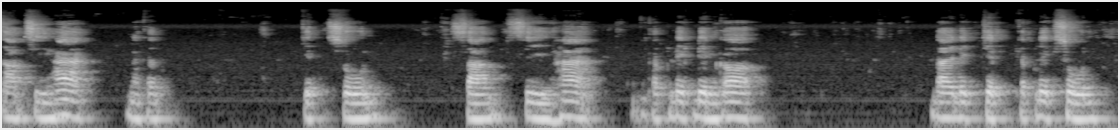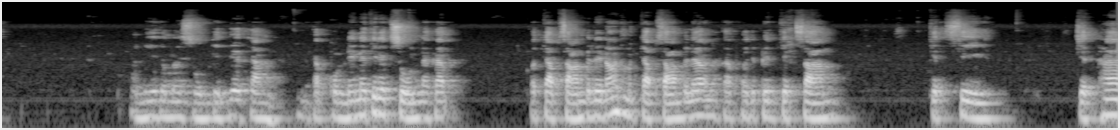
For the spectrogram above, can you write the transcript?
สามสี่ห้านะครับเจ็ดศูนย์สามสี่ห้านะครับเลขเด่นก็ ได้เลขเจ็ดกับเลขศูนย์วันนี้ทำไมศูนย์ติดเยอะจังนะครับผมเน้นในที่เลขศูนย์นะครับ ก็จับสามไปเลยเนาะมันจับสามไปแล้วนะครับ ก็จะเป็นเจ็ดสามเจ็ดสี่เจ็ดห้า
